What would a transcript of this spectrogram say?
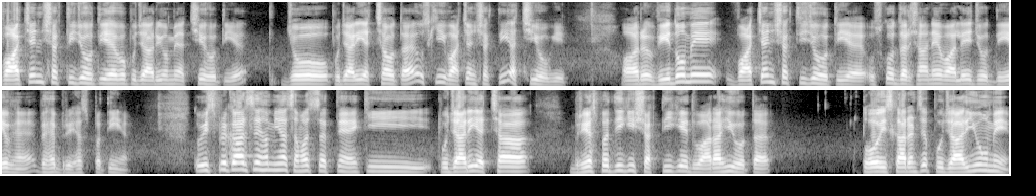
वाचन शक्ति जो होती है, वो पुजारियों में अच्छी होती है। जो पुजारी अच्छा होता है, उसकी वाचन शक्ति अच्छी होगी। और वेदों में वाचन शक्ति जो होती है, उसको दर्शाने वाले जो देव हैं, वह बृहस्पति हैं। तो इस प्रकार से हम यहाँ समझ सकते हैं कि पुजारी अच्छा बृहस्पति की शक्ति के द्वारा ही होता है। तो इस कारण से पुजारियों में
